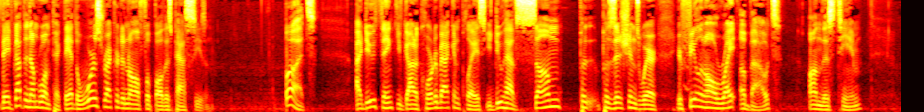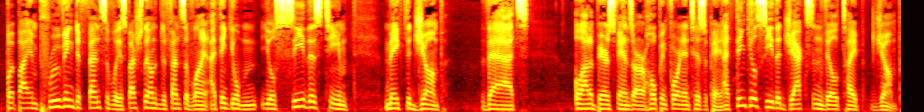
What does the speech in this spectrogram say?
They've got the number one pick. They had the worst record in all football this past season. But I do think you've got a quarterback in place. You do have some positions where you're feeling all right about on this team. But by improving defensively, especially on the defensive line, I think you'll you'll see this team make the jump that a lot of Bears fans are hoping for and anticipating. I think you'll see the Jacksonville type jump.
